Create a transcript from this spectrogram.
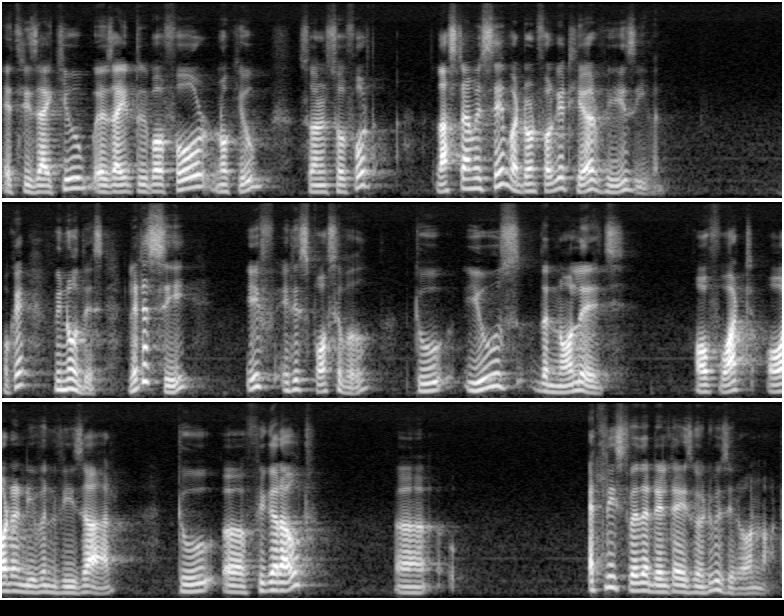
A3 xi cube uh, xi to the power 4 no cube so on and so forth. Last time is same but do not forget here V is even okay. We know this. Let us see if it is possible to use the knowledge of what odd and even V's are to uh, figure out uh, at least whether delta is going to be 0 or not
